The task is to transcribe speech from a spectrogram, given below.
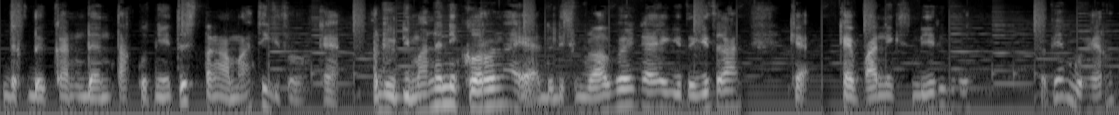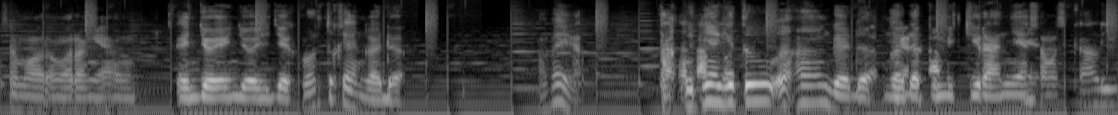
deg-degan dan takutnya itu setengah mati gitu loh. Kayak aduh di mana nih corona ya? Ada di sebelah gue kayak gitu-gitu kan. Kayak kayak panik sendiri gitu. Tapi yang gue heran sama orang-orang yang enjoy enjoy aja keluar tuh kayak nggak ada apa ya takutnya takut. gitu nggak ada nggak ada pemikirannya Iya. sama sekali.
